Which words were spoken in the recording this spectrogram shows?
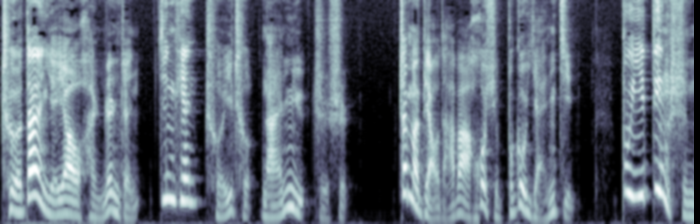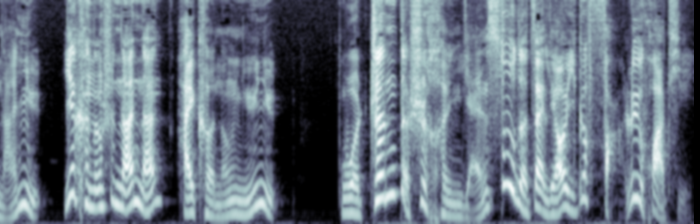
扯淡也要很认真。今天扯一扯男女之事，这么表达吧，或许不够严谨，不一定是男女，也可能是男男，还可能女女。我真的是很严肃的在聊一个法律话题。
